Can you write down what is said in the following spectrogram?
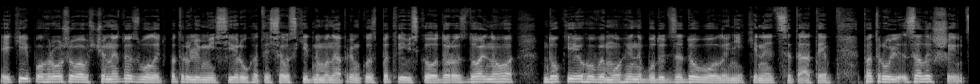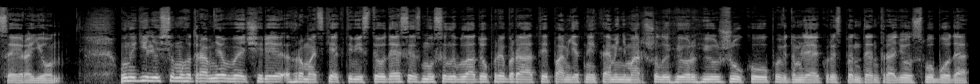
який погрожував що не дозволить патрулю місії рухатися у східному напрямку з Петрівського до Роздольного, доки його вимоги не будуть задоволені. Кінець цитати. Патруль залишив цей район. У неділю 7 травня ввечері громадські активісти Одеси змусили владу прибрати пам'ятний камінь маршалу Георгію Жукову. Повідомляє кореспондент Радіо Свобода.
